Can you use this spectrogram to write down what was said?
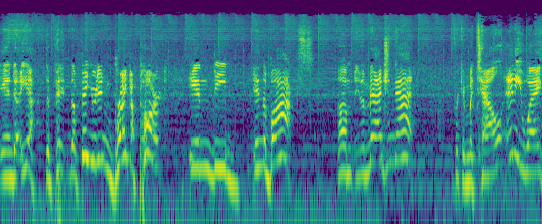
And uh, yeah, the, the figure didn't break apart in the in the box. Um, imagine that freaking Mattel. Anyway,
